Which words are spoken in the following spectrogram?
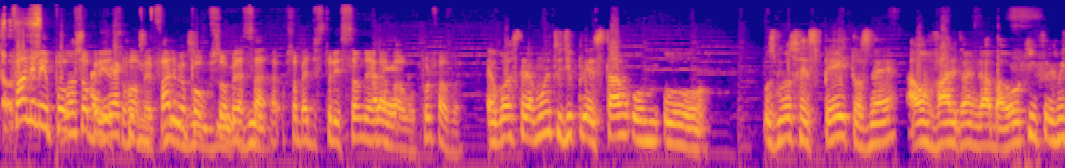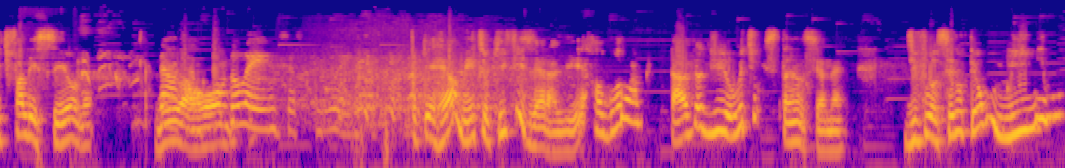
tá. Fale-me um pouco sobre isso, Homer. Fale-me um pouco sobre, essa, sobre a destruição do. Engabaú, por favor. Eu gostaria muito de prestar o- o- os meus respeitos, né, ao Vale do Angabaú, que infelizmente faleceu, né? Não, tá, óbito, condolências, condolências. porque realmente o que fizeram ali é algo lamentável de última instância, né? De você não ter o mínimo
